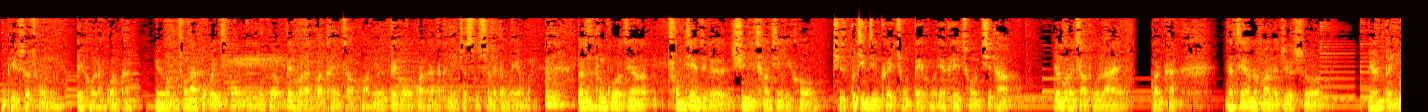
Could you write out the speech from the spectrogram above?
你比如说从背后来观看。因为我们从来不会从那个背后来观看一张画，因为背后观看它肯定就是什么都没有嘛。嗯。但是通过这样重建这个虚拟场景以后，其实不仅仅可以从背后，也可以从其他任何角度来观看。那这样的话呢，就是说，原本一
